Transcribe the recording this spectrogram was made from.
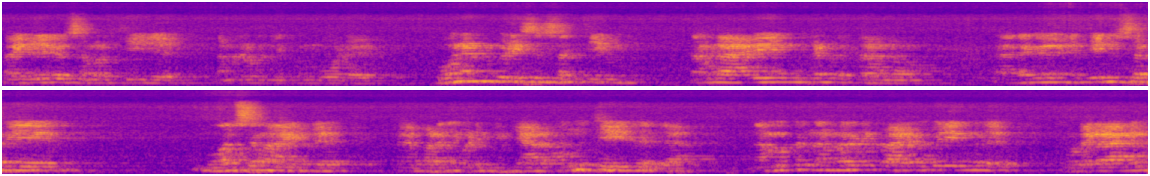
പൈതൃക സമൃദ്ധിയിൽ നമ്മളിവിടെ നിൽക്കുമ്പോൾ പൂനൻ കുരിശ് സത്യം നമ്മുടെ ആരെയും കുറ്റപ്പെടുത്താനോ അല്ലെങ്കിൽ ഇന്ത്യൻ സഭയെ മോശമായിട്ട് പറഞ്ഞു പഠിപ്പിക്കാനോ ഒന്നും ചെയ്തതല്ല നമുക്ക് നമ്മളുടെ പാരമ്പര്യങ്ങൾ തുടരാനും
